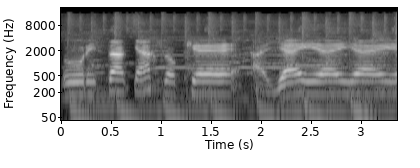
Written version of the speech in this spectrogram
우리 딱 약속해. 아예예예예예.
